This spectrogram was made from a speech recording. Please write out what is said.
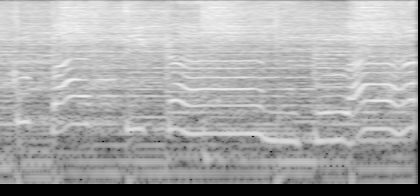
Aku pastikan pulang.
